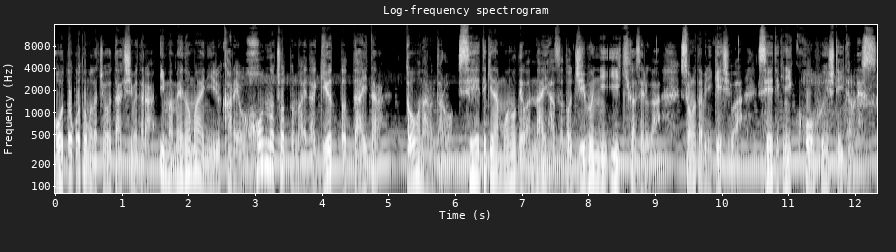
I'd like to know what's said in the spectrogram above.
男友達を抱きしめたら、今目の前にいる彼をほんのちょっとの間ギュッと抱いたら、どうなるんだろう？性的なものではないはずだと自分に言い聞かせるが、その度にゲイシーは性的に興奮していたのです。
